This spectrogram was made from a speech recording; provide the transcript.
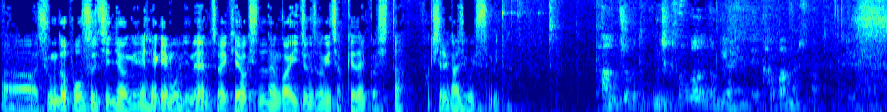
어, 중도 보수 진영의 헤게모니는 저희 개혁신당과 이준석이 잡게 될 것이다. 확신을 가지고 있습니다. 다음 주부터 공식 선거운동 기간인데 각오 한 말씀 부탁드리겠습니다.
